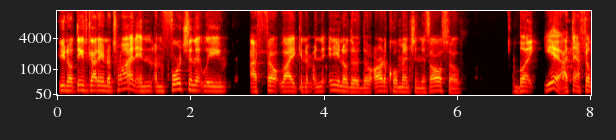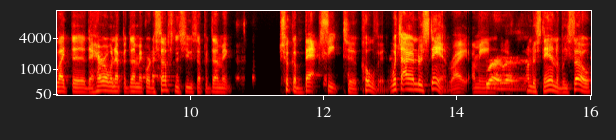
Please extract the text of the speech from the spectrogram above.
you know things got intertwined, and unfortunately, I felt like, and, and, and you know, the the article mentioned this also. But yeah, I think I feel like the the heroin epidemic or the substance use epidemic took a backseat to COVID, which I understand, right? I mean, right, right, right. understandably so.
